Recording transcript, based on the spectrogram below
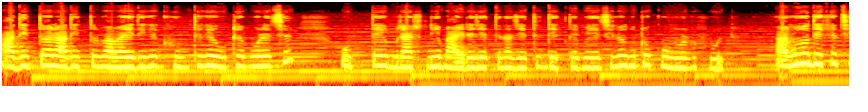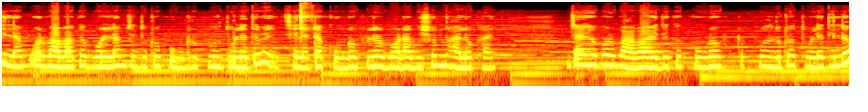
আদিত্য আর আদিত্যর বাবা এদিকে ঘুম থেকে উঠে পড়েছে। উঠতে ব্রাশ নিয়ে বাইরে যেতে না যেতে দেখতে পেয়েছিল দুটো কুমড়োর ফুল। আমিও দেখেছিলাম, ওর বাবাকে বললাম যে দুটো কুমড়ো ফুল তুলে দেবে, ছেলেটা কুমড়ো ফুলের বড়া ভীষণ ভালো খায়। যাই হোক, ওর বাবা ওইদিকে কুমড়ো ফুল দুটো তুলে দিল,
